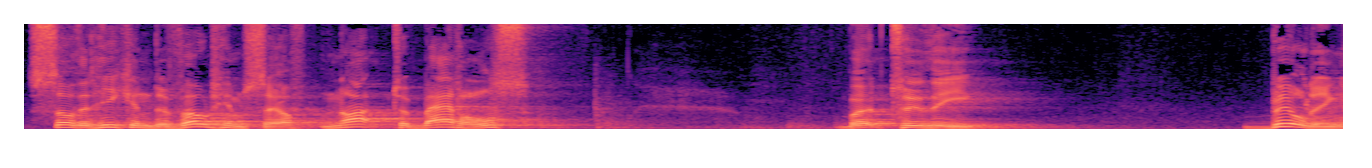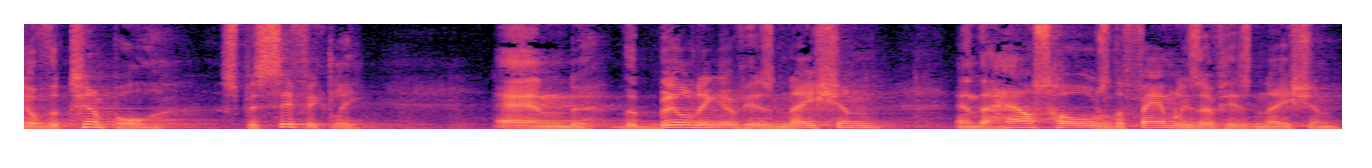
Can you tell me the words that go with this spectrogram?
so that he can devote himself not to battles, but to the building of the temple specifically, and the building of his nation, and the households, the families of his nation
